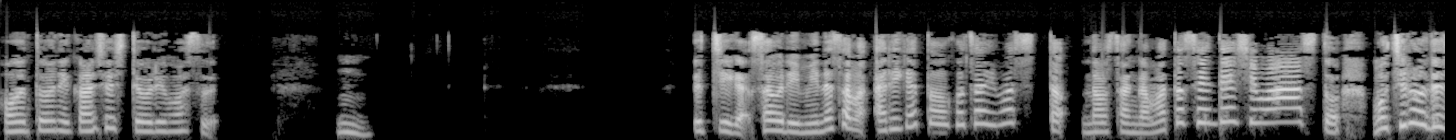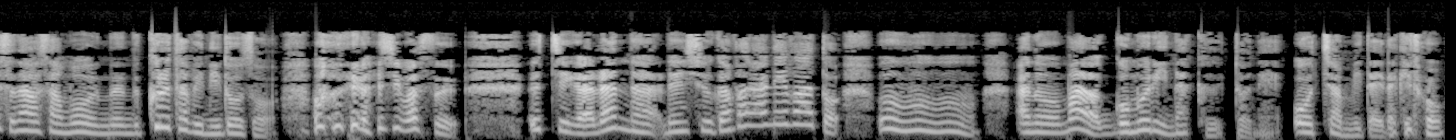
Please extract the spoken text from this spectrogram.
本当に感謝しております。うん。うちが、サオリン皆様ありがとうございます。と、ナオさんがまた宣伝します。と、もちろんです、ナオさんもう、ね、来るたびにどうぞ、お願いします。うちがランナー練習頑張らねば、と、うんうんうん。あの、まあ、ご無理なく、とね、おーちゃんみたいだけど、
